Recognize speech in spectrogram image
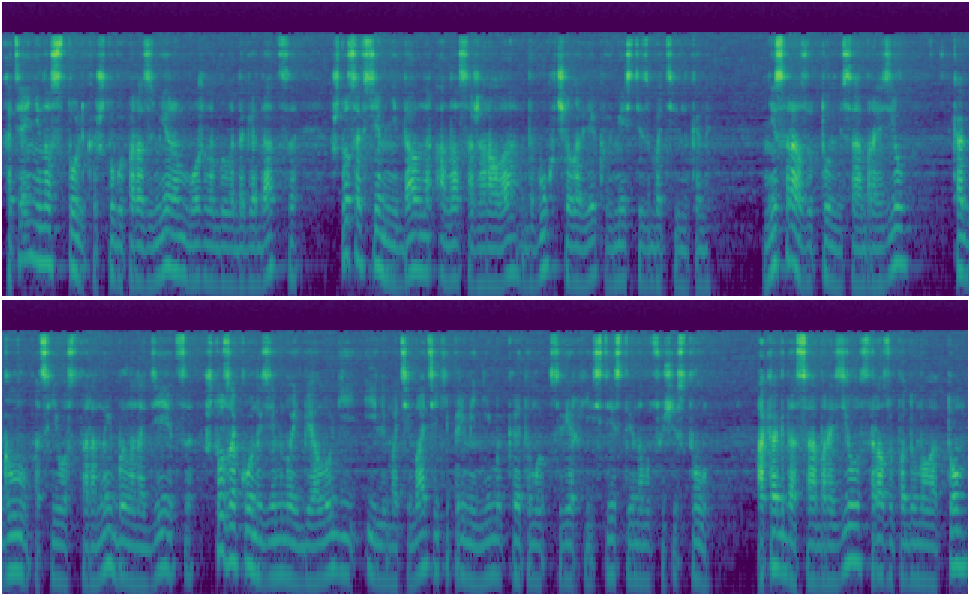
хотя и не настолько, чтобы по размерам можно было догадаться, что совсем недавно она сожрала двух человек вместе с ботинками. Не сразу Томми сообразил, как глупо с его стороны было надеяться, что законы земной биологии или математики применимы к этому сверхъестественному существу. А когда сообразил, сразу подумал о том,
